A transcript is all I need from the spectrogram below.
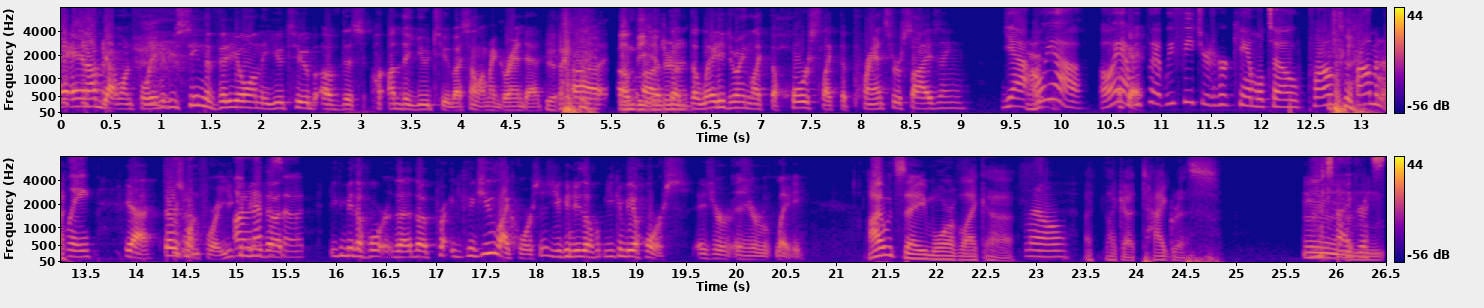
Hey, and I've got one for you. Have you seen the video on the YouTube of this on the YouTube? I sound like my granddad. Uh, On of, the uh, internet? the, lady doing like the horse, like the prancer sizing. Yeah. Oh yeah. Oh yeah. We put we featured her camel toe prom- prominently. Yeah, there's one for you. You On can an be the episode. you can be the horse the the because you like horses. You can do the you can be a horse as your as your lady. I would say more of like a, No, a like a tigress, mm. Mm. tigress.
